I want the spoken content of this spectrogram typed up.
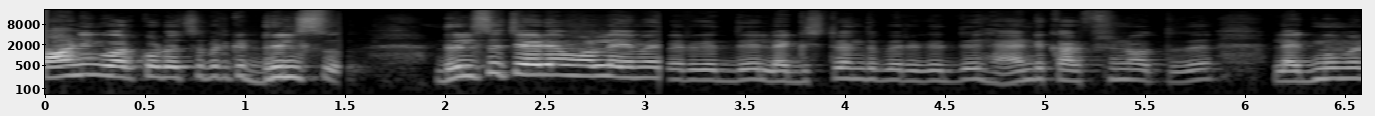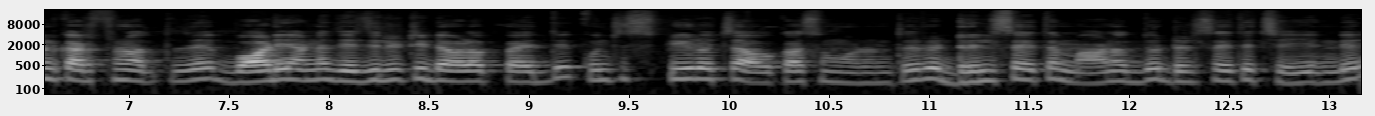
మార్నింగ్ వర్కౌట్ వచ్చేప్పటికి డ్రిల్స్. డ్రిల్స్ చేయడం వల్ల ఏమైతే పెరుగుద్ది లెగ్ స్ట్రెంత్ పెరుగుద్ది హ్యాండ్ కరప్షన్ అవుతుంది లెగ్ మూమెంట్ కరప్షన్ అవుతుంది బాడీ అన్నది ఎజిలిటీ డెవలప్ అయ్యింది కొంచెం స్పీడ్ వచ్చే అవకాశం కూడా ఉంటుంది. డ్రిల్స్ అయితే మానొద్దు డ్రిల్స్ అయితే చేయండి.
